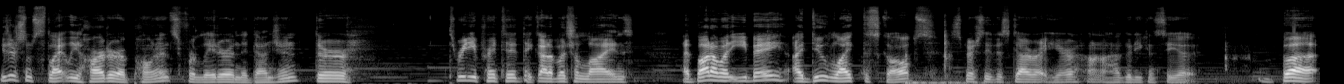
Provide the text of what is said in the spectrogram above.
These are some slightly harder opponents for later in the dungeon. They're 3D printed, they got a bunch of lines, I bought them on eBay. I do like the sculpts, especially this guy right here. I don't know how good you can see it. But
